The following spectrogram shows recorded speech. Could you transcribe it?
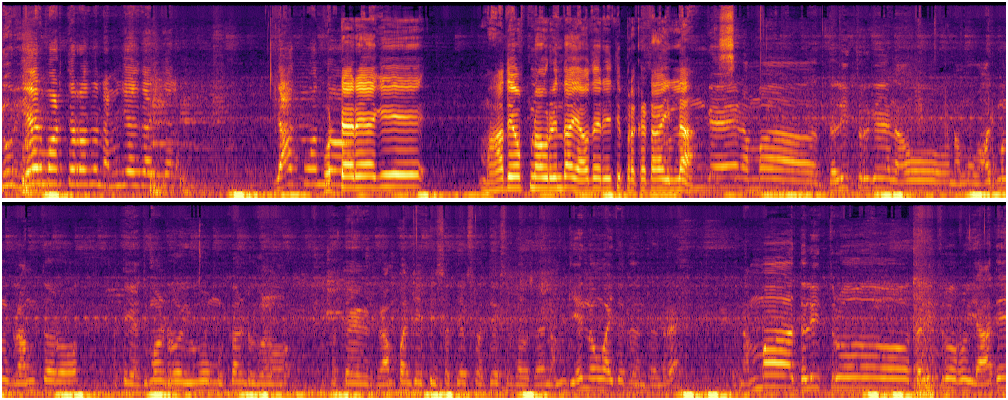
ಇವ್ರು ಏನು ಮಾಡ್ತಿರೋದು ನಮಗೆ ಇದಾಯ್ತಲ್ಲ ಯಾಕೆ ಒಂದು ಒಟ್ಟಾರೆಯಾಗಿ ಮಹಾದೇವಪ್ಪನವರಿಂದ ಯಾವುದೇ ರೀತಿ ಪ್ರಕಟ ಇಲ್ಲ. ನಮಗೆ ನಮ್ಮ ದಲಿತರಿಗೆ ನಾವು ನಮ್ಮ ವಾದ್ಮಂಗ್ ಗ್ರಾಮದವರು ಮತ್ತು ಯಜಮಾನರು ಇವು ಮುಖಂಡರುಗಳು ಮತ್ತು ಗ್ರಾಮ ಪಂಚಾಯತಿ ಸದಸ್ಯರು ಅಧ್ಯಕ್ಷರುಗಳಿಗೆ ನಮ್ಗೆ ಏನು ನೋವು ಆಯ್ತದೆ ಅಂತಂದರೆ ನಮ್ಮ ದಲಿತರು ದಲಿತರವರು ಯಾವುದೇ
